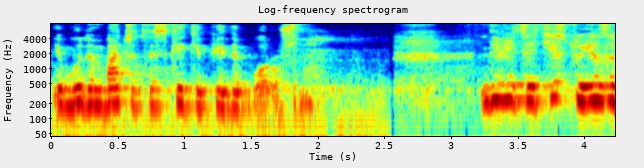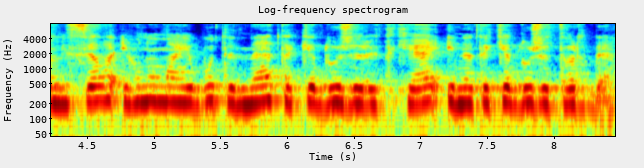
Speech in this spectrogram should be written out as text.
і будемо бачити, скільки піде борошна. Дивіться, тісто я замісила, і воно має бути не таке дуже рідке і не таке дуже тверде,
